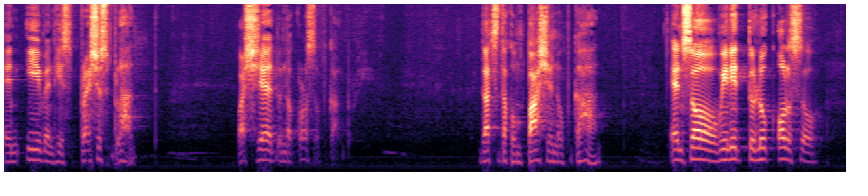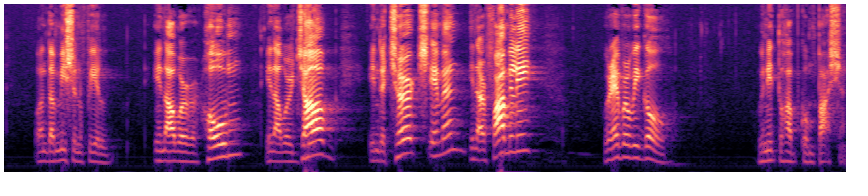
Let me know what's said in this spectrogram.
and even his precious blood was shed on the cross of Calvary. That's the compassion of God. And so we need to look also on the mission field in our home, in our job, in the church, amen, in our family, wherever we go. We need to have compassion.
